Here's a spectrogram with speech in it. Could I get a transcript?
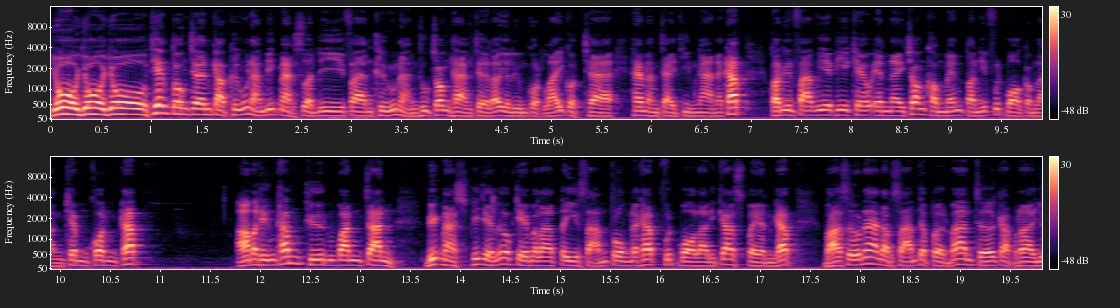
โยโยโยเที่ยงตรงเจอกับครึ่งหนังบิ๊กแมทสวัสดีแฟนครึ่งหนังทุกช่องทางเจอแล้วอย่าลืมกดไลค์กดแชร์ให้กำลังใจทีมงานนะครับ ก่อนอื่นฝาก VIP KLN ในช่องคอมเมนต์ ตอนนี้ฟุตบอลกำลังเข้มข้นครับเอามาถึงค่ำคืนวันจันทร์บิ๊กแมชพิจารณาเกมเวลาตีสามตรงนะครับ ฟุตบอลลาลิก้าสเปนครับบาร์เซโลนาอันดับ 3 จะเปิดบ้านเจอกับรายโย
